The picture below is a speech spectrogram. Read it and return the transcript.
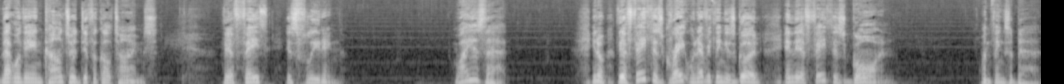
That when they encounter difficult times, their faith is fleeting. Why is that? You know, their faith is great when everything is good, and their faith is gone when things are bad.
